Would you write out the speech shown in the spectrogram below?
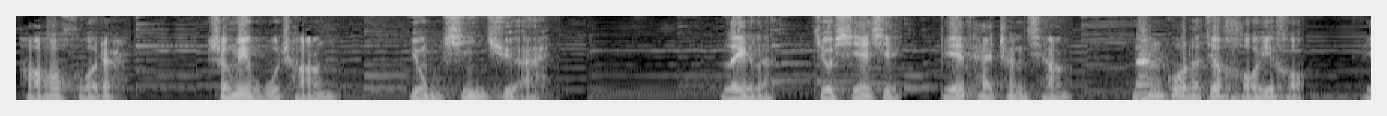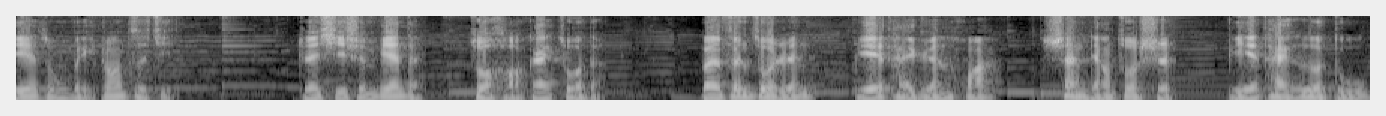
好好活着，生命无常，用心去爱。累了就歇歇，别太逞强；难过了就吼一吼，别总伪装自己。珍惜身边的，做好该做的，本分做人。别太圆滑，善良做事；别太恶毒，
